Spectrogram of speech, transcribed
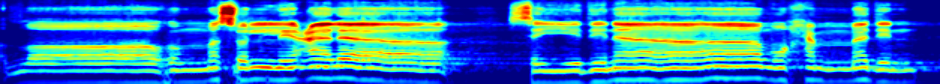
അള്ളാഹുമ്മ സൊല്ലി അല സയ്യിദിന മുഹമ്മദിൻ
